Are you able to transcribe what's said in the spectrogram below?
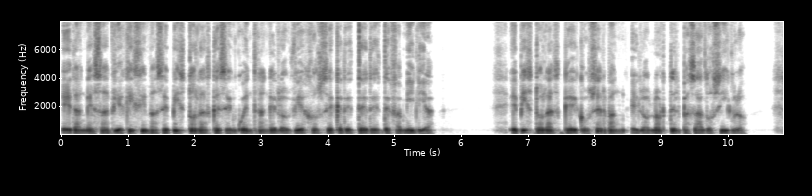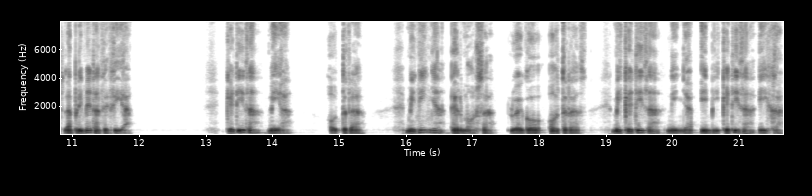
Eran esas viejísimas epístolas que se encuentran en los viejos secreteres de familia, epístolas que conservan el olor del pasado siglo. La primera decía, querida mía, otra, mi niña hermosa, luego otras, mi querida niña y mi querida hija.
